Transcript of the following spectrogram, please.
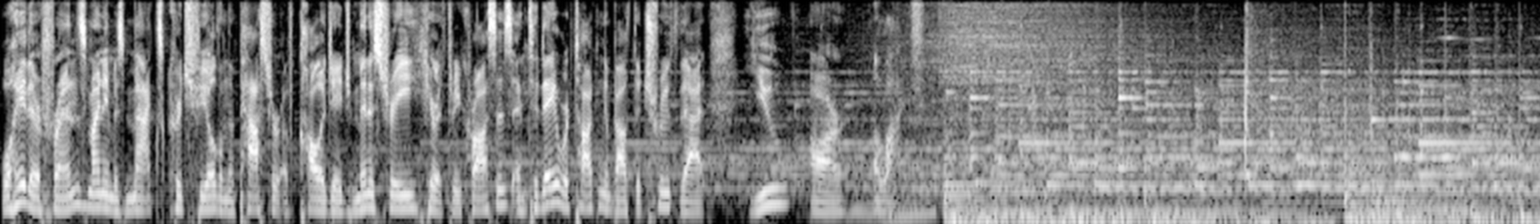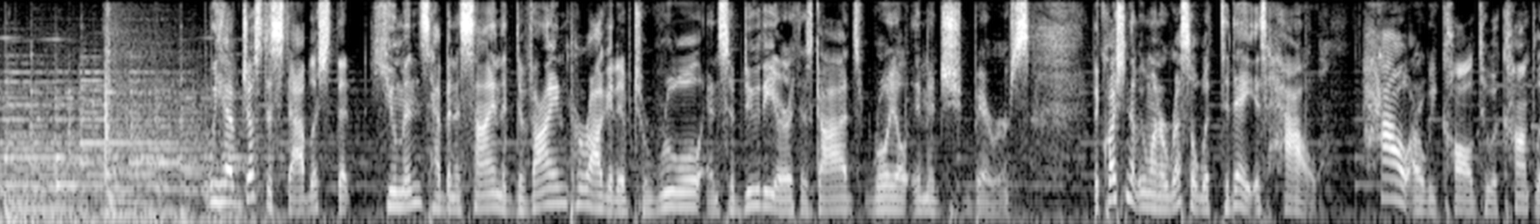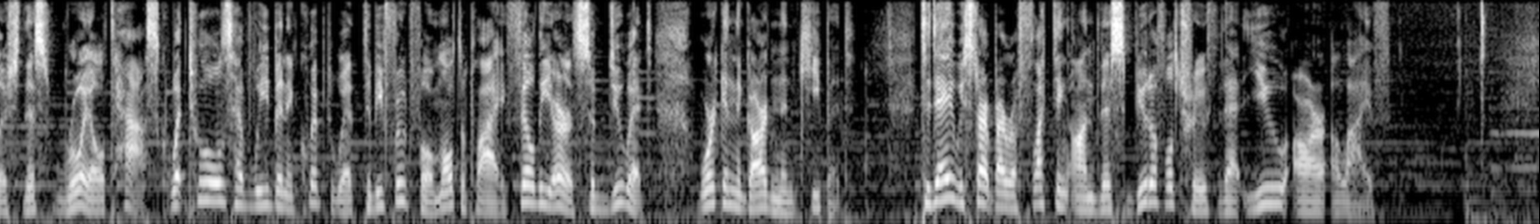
Well, hey there, friends. My name is Max Critchfield. I'm the pastor of College Age Ministry here at Three Crosses, and today we're talking about the truth that you are alive. We have just established that humans have been assigned the divine prerogative to rule and subdue the earth as God's royal image bearers. The question that we want to wrestle with today is how. How are we called to accomplish this royal task? What tools have we been equipped with to be fruitful, multiply, fill the earth, subdue it, work in the garden, and keep it? Today, we start by reflecting on this beautiful truth that you are alive.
